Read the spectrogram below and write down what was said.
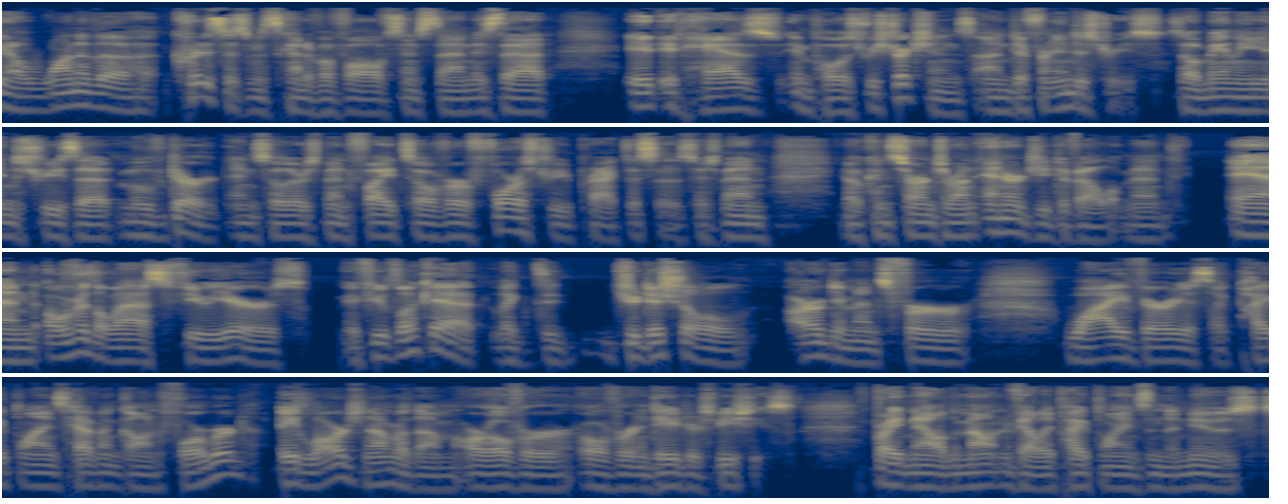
you know one of the criticisms that's kind of evolved since then is that it it has imposed restrictions on different industries. So mainly industries that move dirt, and so there's been fights over forestry practices. There's been you know concerns around energy development. And over the last few years, if you look at like the judicial arguments for why various like pipelines haven't gone forward, a large number of them are over over endangered species. Right now, the Mountain Valley Pipeline's in the news.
